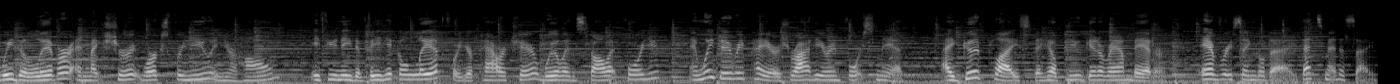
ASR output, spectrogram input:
We deliver and make sure it works for you in your home. If you need a vehicle lift for your power chair, we'll install it for you. And we do repairs right here in Fort Smith. A good place to help you get around better every single day. That's Medisave.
